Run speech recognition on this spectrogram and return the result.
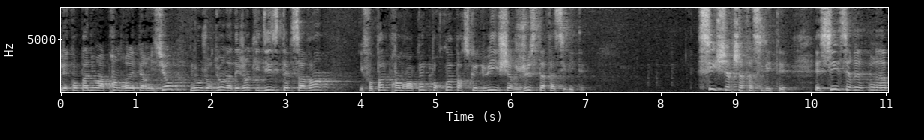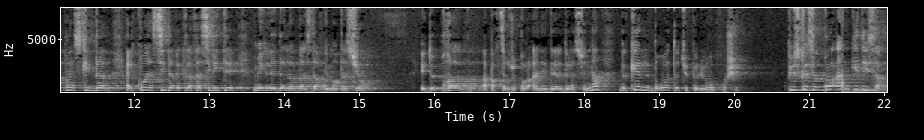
les compagnons à prendre les permissions. Nous, aujourd'hui, on a des gens qui disent tel savant, il ne faut pas le prendre en compte. Pourquoi? Parce que lui, il cherche juste la facilité. S'il cherche la facilité, et si ces réponses qu'il donne, elles coïncident avec la facilité, mais il les donne à base d'argumentation et de preuves à partir du Coran et de la Sunna, de quel droit tu peux lui reprocher? Puisque c'est le Coran qui dit ça.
